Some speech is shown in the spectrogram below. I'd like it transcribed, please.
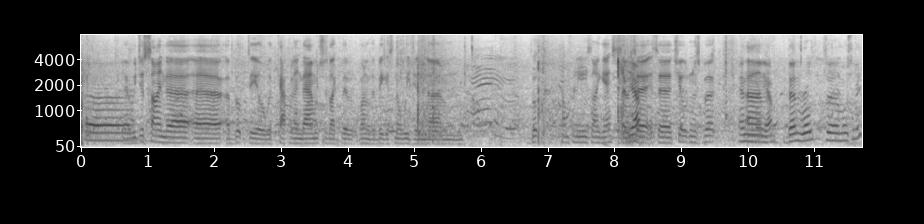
Uh, Yeah, we just signed a, a, a book deal with Cappelen Damm, which is like the, one of the biggest Norwegian um, book companies, I guess. So it's, a, it's a children's book. and Um, yeah, Ben wrote uh, most of it.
